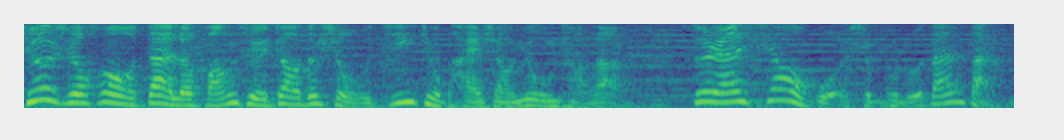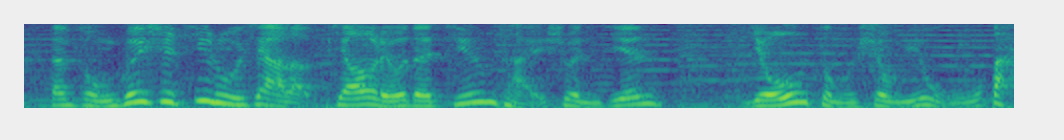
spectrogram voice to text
这时候带了防水罩的手机就派上用场了。虽然效果是不如单反，但总归是记录下了漂流的精彩瞬间。有总胜于无吧。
